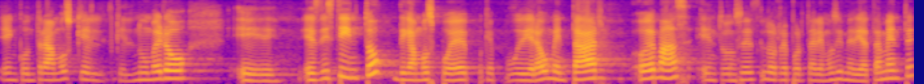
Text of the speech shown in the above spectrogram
encontramos que el, que el número eh, es distinto, digamos puede, que pudiera aumentar o demás, entonces lo reportaremos inmediatamente,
